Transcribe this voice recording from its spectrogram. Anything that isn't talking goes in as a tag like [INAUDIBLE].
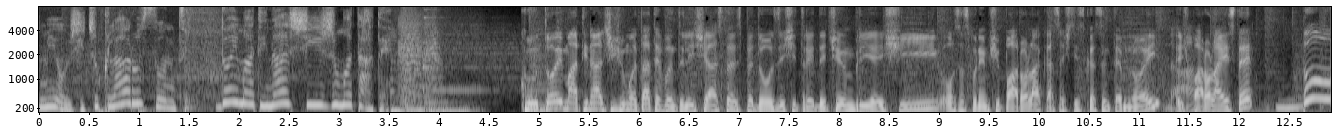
Miu și Ciuclaru sunt Doi matinal și jumătate. Cu doi matinal și jumătate vă întâlniți și astăzi pe 23 decembrie și o să spunem și parola ca să știți că suntem noi. Da. Deci parola este... Bună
